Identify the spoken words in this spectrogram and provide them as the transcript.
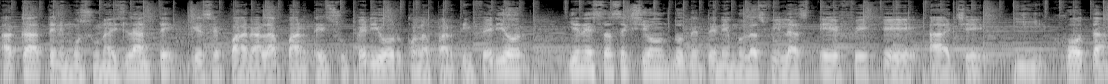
Acá tenemos un aislante que separa la parte superior con la parte inferior y en esta sección donde tenemos las filas F, G, H, I, J,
